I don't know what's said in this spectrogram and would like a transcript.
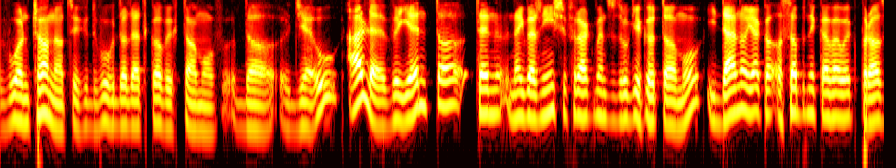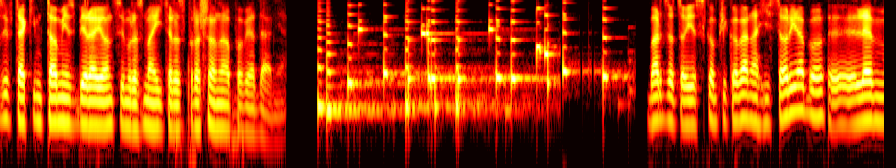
włączono tych dwóch dodatkowych tomów do dzieł, ale wyjęto ten najważniejszy fragment z drugiego tomu i dano jako osobny kawałek prozy w takim tomie zbierającym rozmaite rozproszone opowiadania. Bardzo to jest skomplikowana historia, bo e, Lem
